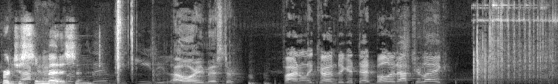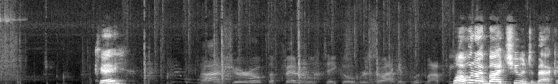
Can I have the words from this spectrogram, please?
Purchase some medicine. How are you, mister? Finally come to get that bullet out your leg. Okay. I sure hope the Federals take over so I can put my. Why would I buy chewing tobacco?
